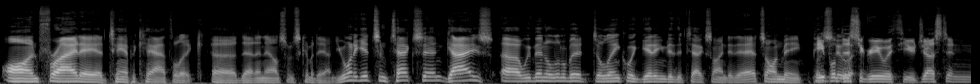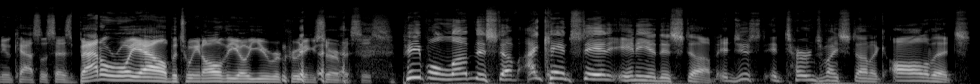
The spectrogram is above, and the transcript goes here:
on Friday at Tampa Catholic. Uh, that announcement's coming down. You want to get some texts in, guys? Uh, we've been a little bit delinquent getting to the text line today. That's on me. Let's People do it. disagree with you. Justin Newcastle says battle royale between all the OU recruiting services. People love this stuff. I can't stand any of this stuff. It just it turns my stomach. All of it.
